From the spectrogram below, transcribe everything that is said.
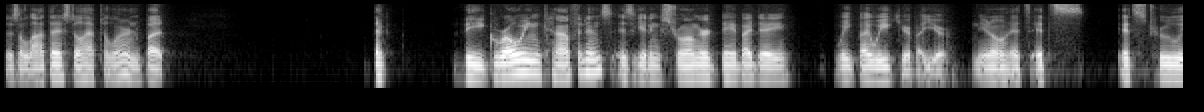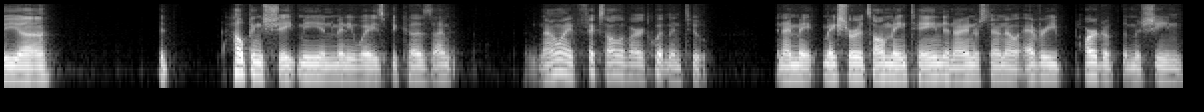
There's a lot that I still have to learn, but the the growing confidence is getting stronger day by day, week by week, year by year. You know, it's it's it's truly uh it helping shape me in many ways because I'm now I fix all of our equipment too. And I make make sure it's all maintained and I understand how every part of the machine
